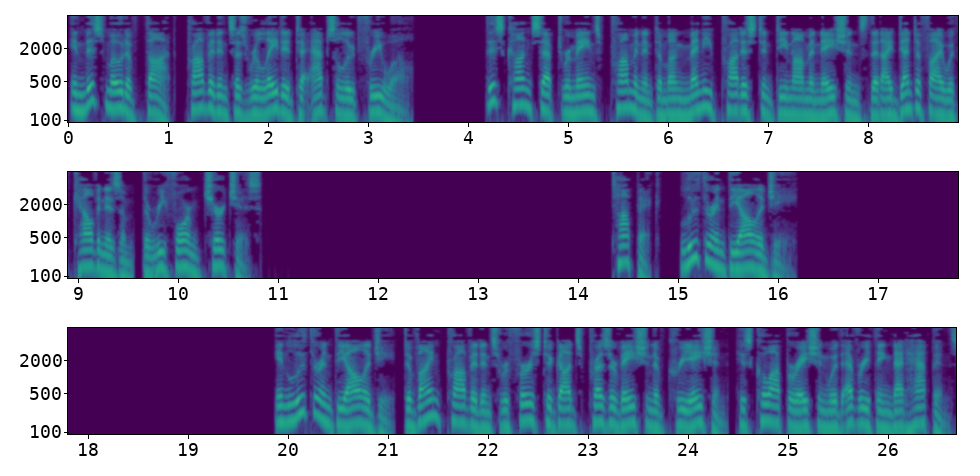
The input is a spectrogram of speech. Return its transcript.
In this mode of thought, providence is related to absolute free will. This concept remains prominent among many Protestant denominations that identify with Calvinism, the Reformed churches. Lutheran theology In Lutheran theology, divine providence refers to God's preservation of creation, his cooperation with everything that happens,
